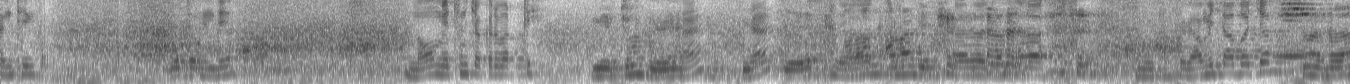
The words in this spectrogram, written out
anything? What? India? No Mithun Chakravarti? Mutun. eh? Huh? Yes? Yes. Anan, Anandi. Amitabh Bachchan? Uh-huh.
